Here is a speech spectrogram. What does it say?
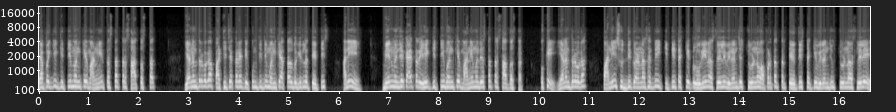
त्यापैकी किती मणके मान्यत असतात? तर सात असतात. यानंतर बघा पाठीच्या कण्यात एकूण किती मणके? आताच बघितलं तेहतीस. आणि मेन म्हणजे काय? तर हे किती मणके मानेमध्ये असतात? तर सात असतात. ओके यानंतर बघा पाणी शुद्धीकरणासाठी किती टक्के क्लोरीन असलेले विरंजक चूर्ण वापरतात? तर तेहतीस टक्के विरंजक चूर्ण असलेले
